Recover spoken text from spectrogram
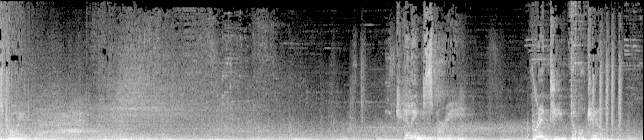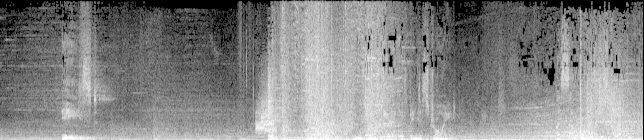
Destroyed. Killing spree. Red team double kill. Aced. Blue team's turret has been destroyed. A summoner has disconnected.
